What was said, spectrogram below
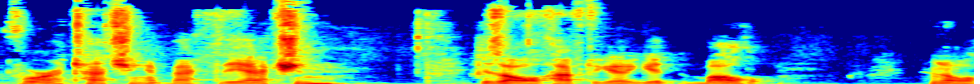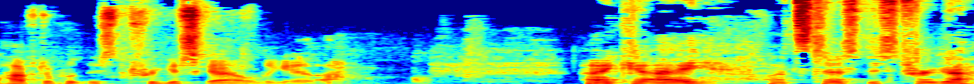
before attaching it back to the action is I'll have to go get the bolt and I'll have to put this trigger scale together. Okay, let's test this trigger.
